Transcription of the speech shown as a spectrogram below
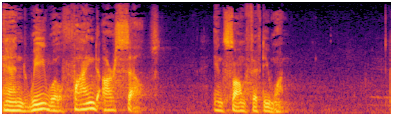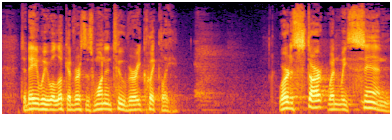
And we will find ourselves in Psalm 51. Today we will look at verses 1 and 2 very quickly. Where to start when we sin.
